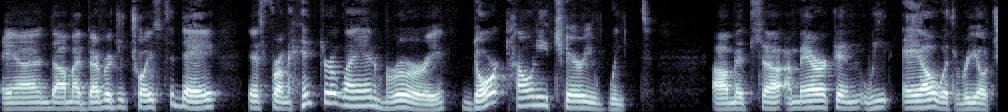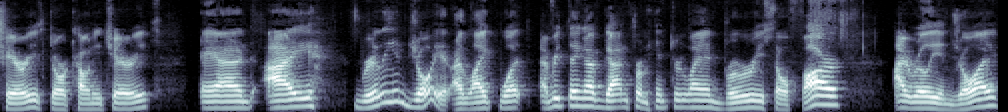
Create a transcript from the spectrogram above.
and uh, my beverage of choice today is from Hinterland Brewery, Door County Cherry Wheat. Um, it's uh, American wheat ale with real cherries, Door County cherries, and I really enjoy it. I like what everything I've gotten from Hinterland Brewery so far. I really enjoy,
